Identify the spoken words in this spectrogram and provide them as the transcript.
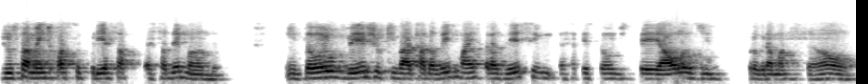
justamente para suprir essa, essa demanda. Então, eu vejo que vai cada vez mais trazer esse, essa questão de ter aulas de programação,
